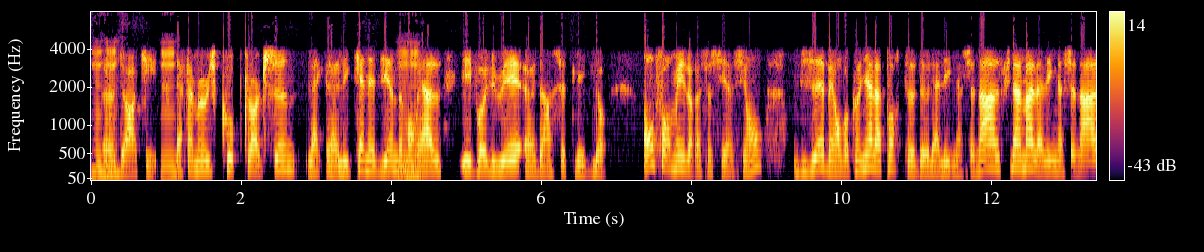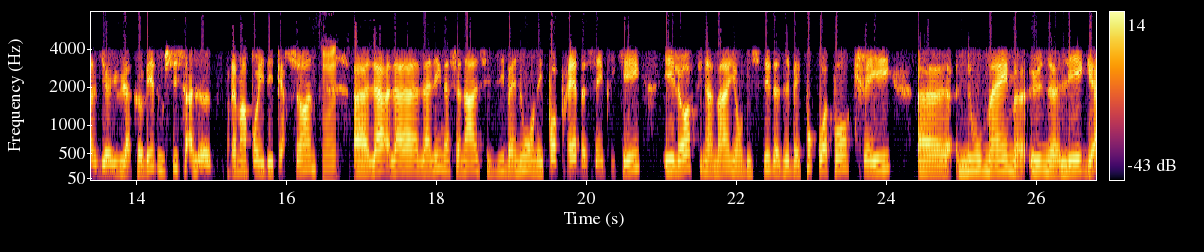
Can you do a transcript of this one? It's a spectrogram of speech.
mhm. de hockey, mhm. la fameuse Coupe Clarkson. La, les Canadiennes de mhm. Montréal évoluaient dans cette ligue-là ont formé leur association, disaient ben on va cogner à la porte de la Ligue nationale. Finalement, la Ligue nationale, il y a eu la COVID aussi, ça n'a vraiment pas aidé personne. Euh, la, la, la, Ligue nationale s'est dit ben nous, on n'est pas prêts de s'impliquer. Et là, finalement, ils ont décidé de dire ben pourquoi pas créer euh, nous-mêmes une ligue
